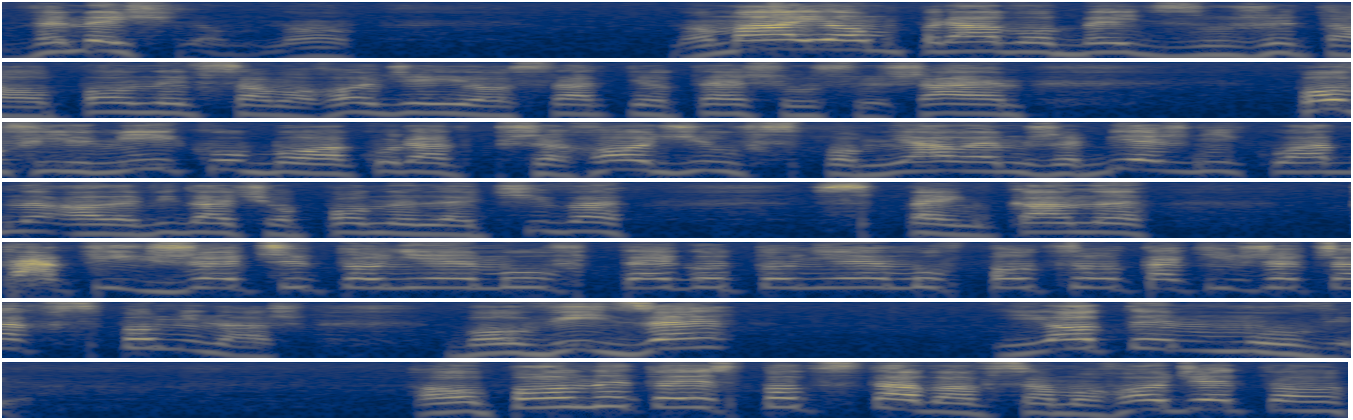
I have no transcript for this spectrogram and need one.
wymyślą. No, no mają prawo być zużyte opony w samochodzie i ostatnio też usłyszałem po filmiku, bo akurat przechodził, wspomniałem, że bieżnik ładny, ale widać opony leciwe, spękane. Takich rzeczy to nie mów, tego to nie mów, po co o takich rzeczach wspominasz? Bo widzę i o tym mówię. A opony to jest podstawa w samochodzie, to,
